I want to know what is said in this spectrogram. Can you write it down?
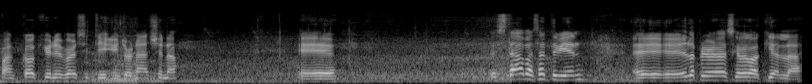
Bangkok University International. Eh, está bastante bien. Eh, es la primera vez que vengo aquí a la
